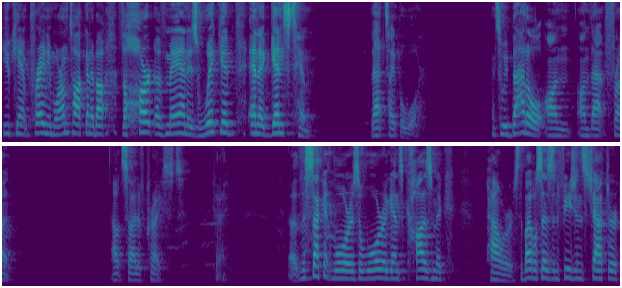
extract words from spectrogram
You can't pray anymore. I'm talking about the heart of man is wicked and against Him. That type of war. And so we battle on, on that front outside of Christ. Uh, the second war is a war against cosmic powers. The Bible says in Ephesians chapter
